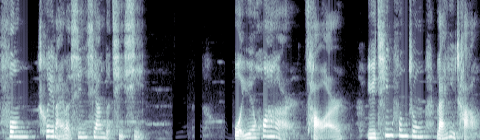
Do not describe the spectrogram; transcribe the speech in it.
风吹来了馨香的气息。我约花儿、草儿，与清风中来一场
